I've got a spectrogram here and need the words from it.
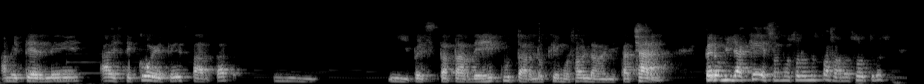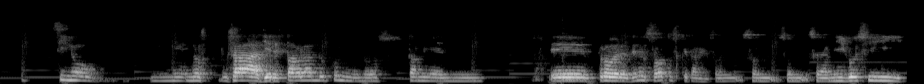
a, meterle a este cohete de startup y, y, pues tratar de ejecutar lo que hemos hablado en esta charla. Pero mira que eso no solo nos pasó a nosotros, sino nos, o ayer estaba hablando con unos también eh, proveedores de nosotros que también son, son, son, son amigos y,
